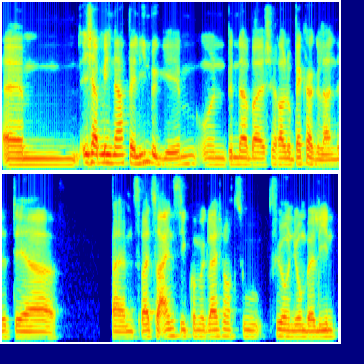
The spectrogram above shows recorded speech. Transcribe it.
Ähm, ich habe mich nach Berlin begeben und bin da bei Geraldo Becker gelandet, der beim 2 zu 1 Sieg kommen wir gleich noch zu für Union Berlin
